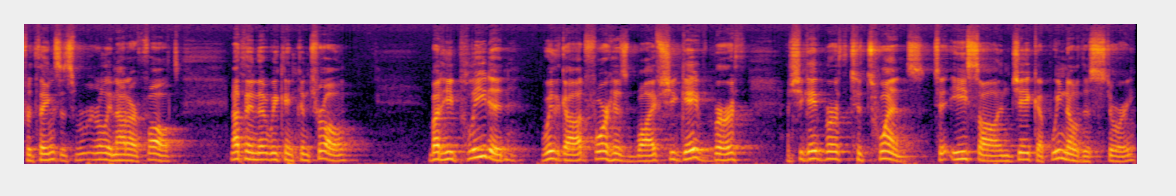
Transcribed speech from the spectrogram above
for things. It's really not our fault, nothing that we can control. But he pleaded with God for his wife. She gave birth, and she gave birth to twins, to Esau and Jacob. We know this story.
